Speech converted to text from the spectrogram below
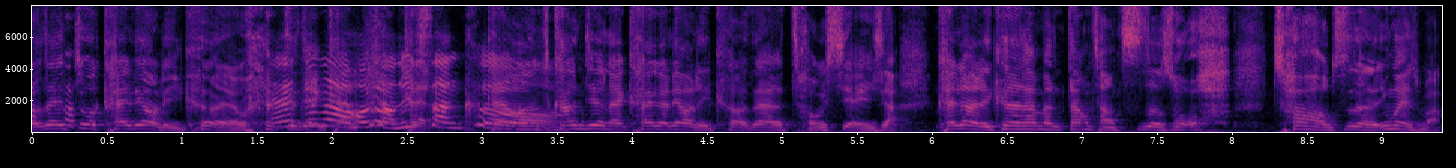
我在做开料理课哎，哎，真的好想去上课哦。康健来开个料理课，再重现一下开料理课，他们当场吃的时候哇，超好吃的，因为什么？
